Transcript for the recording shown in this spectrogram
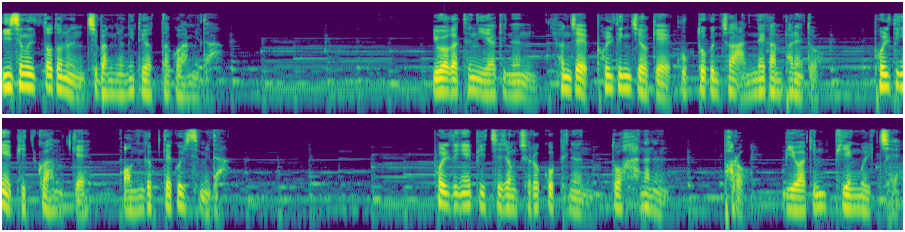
이승을 떠도는 지방령이 되었다고 합니다. 이와 같은 이야기는 현재 폴딩 지역의 국도 근처 안내 간판에도 폴딩의 빛과 함께 언급되고 있습니다. 폴딩의 빛의 정체로 꼽히는 또 하나는 바로 미확인 비행물체,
